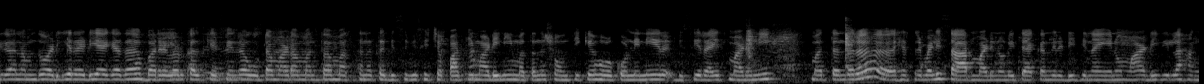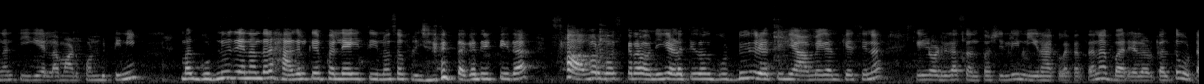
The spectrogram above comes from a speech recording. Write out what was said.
ಈಗ ನಮ್ದು ಅಡಿಗೆ ರೆಡಿ ಆಗ್ಯದ. ಬರ್ರಿ ಎಲ್ಲರೂ ಕಲ್ತ್ ಕೇಸಿಂದ್ರ ಊಟ ಮಾಡಮಂತ ಮಸ್ತನತ್ತ ಬಿಸಿ ಬಿಸಿ ಚಪಾತಿ ಮಾಡೀನಿ, ಮತ್ತಂದ್ರೆ ಶೌಂತಿಕೆ ಹೋಳ್ಕೊಂಡಿನಿ, ಬಿಸಿ ರೈಸ್ ಮಾಡೀನಿ, ಮತ್ತಂದ್ರೆ ಹೆಸರುಬೇಳೆ ಸಾರು ಮಾಡಿ ನೋಡಿತ್ತು ಯಾಕಂದ್ರೆ ಇಡೀ ದಿನ ಏನೂ ಮಾಡಿದಿಲ್ಲ, ಹಂಗಂತ ಈಗ ಎಲ್ಲ ಮಾಡ್ಕೊಂಡು ಬಿಟ್ಟಿನಿ. ಮತ್ತು ಗುಡ್ ನ್ಯೂಸ್ ಏನಂದ್ರೆ ಹಾಗಲಕಾಯಿ ಪಲ್ಯ ಐತಿ ಇನ್ನೊಂದು ಸ್ವಲ್ಪ ಫ್ರಿಜ್ನಾಗ ತೆಗೆದಿಟ್ಟಿದ ಸಾಂಬಾರ್ಗೋಸ್ಕರ ಅವನಿಗೆ ಹೇಳ್ತಿದ್ದ ಒಂದು ಗುಡ್ ನ್ಯೂಸ್ ಹೇಳ್ತೀನಿ ಆಮೇಲೆ ಅಂತ ಕೇಸಿನ. ಇಲ್ಲಿ ನೋಡಿರಿ ಸಂತೋಷ ಇಲ್ಲಿ ನೀರು ಹಾಕ್ಲಕತ್ತಾನ ಎಲ್ಲರೂ ಕಲ್ತು ಊಟ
